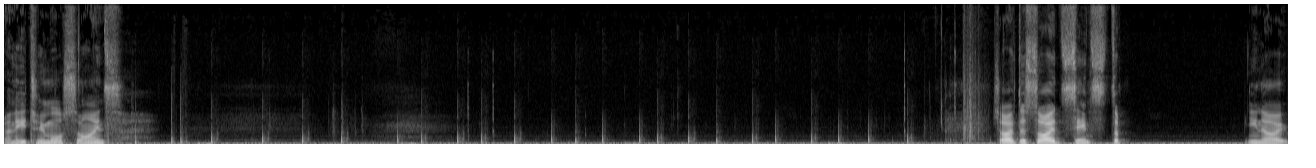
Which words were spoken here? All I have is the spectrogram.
I need two more signs. So I've decided since the, you know,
